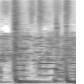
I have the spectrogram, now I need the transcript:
Oh, oh.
